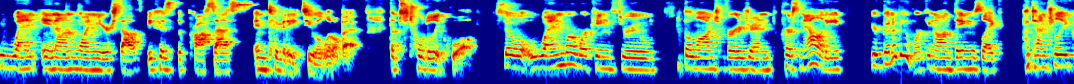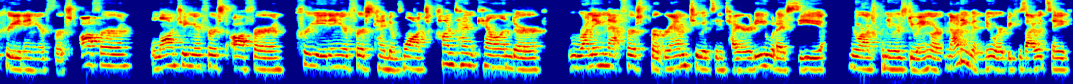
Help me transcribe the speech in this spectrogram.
went in on one yourself because the process intimidates you a little bit. That's totally cool. So when we're working through the launch virgin personality, you're going to be working on things like potentially creating your first offer, launching your first offer, creating your first kind of launch content calendar, running that first program to its entirety. What I see newer entrepreneurs doing, or not even newer, because I would say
